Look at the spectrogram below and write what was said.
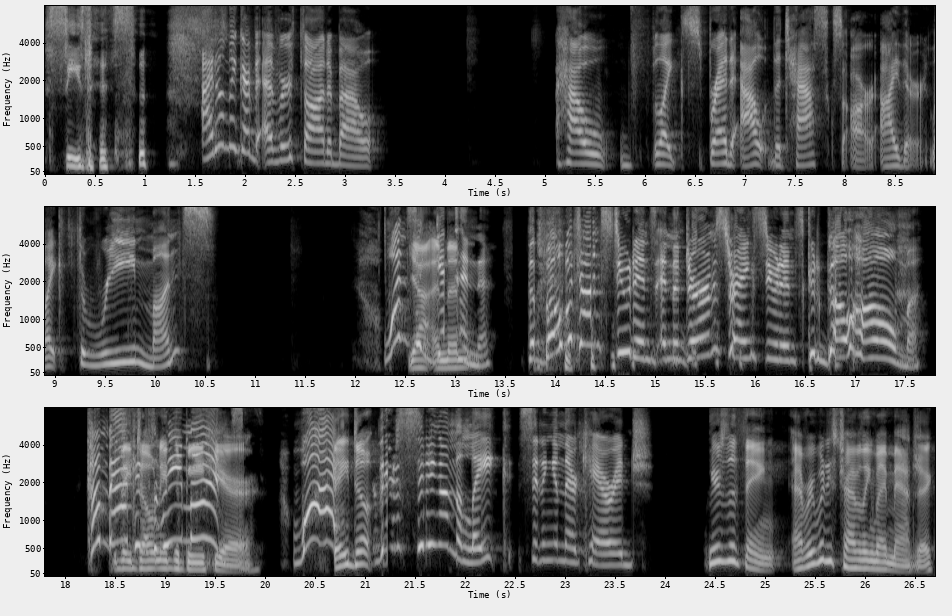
seizes. I don't think I've ever thought about how like spread out the tasks are either. Like three months. Once Yeah, again, then- the Beauxbatons students and the Durmstrang students could go home. Come back. they don't need to be here. Why? They don't They're just sitting on the lake, sitting in their carriage. Here's the thing: everybody's traveling by magic.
